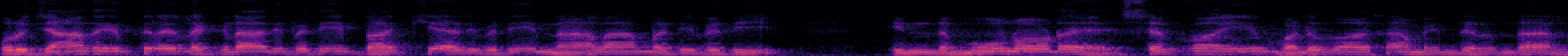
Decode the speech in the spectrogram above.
ஒரு ஜாதகத்தில் லக்னாதிபதி பாக்கியாதிபதி நாலாம் அதிபதி இந்த மூணோட செவ்வாயும் வலுவாக அமைந்திருந்தால்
